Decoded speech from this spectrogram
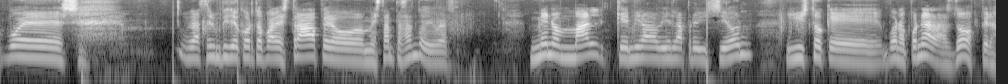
pues voy a hacer un vídeo corto para el Strava, pero me está empezando a llover. Menos mal que he mirado bien la previsión y visto que, bueno, pone a las 2, pero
